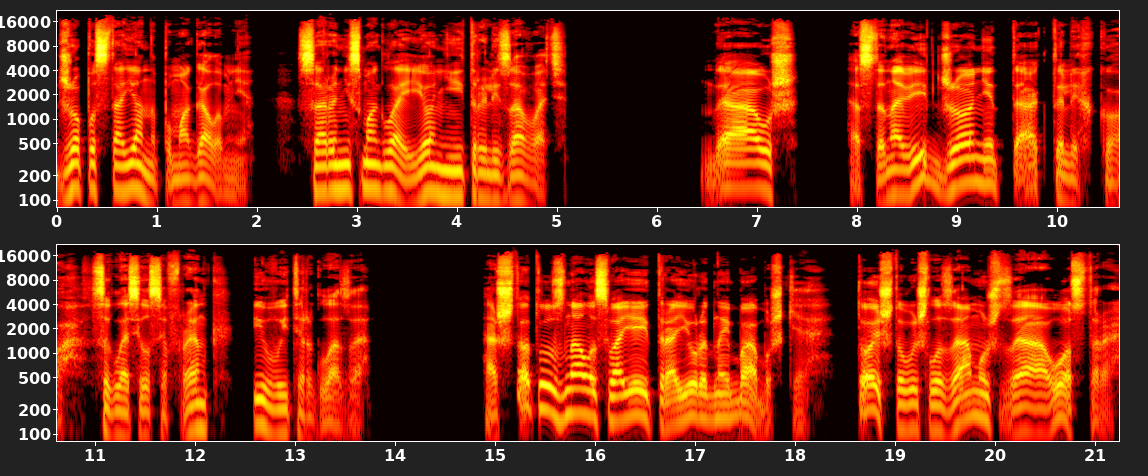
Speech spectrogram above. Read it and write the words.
Джо постоянно помогала мне. Сара не смогла ее нейтрализовать. Да уж, остановить Джо не так-то легко, согласился Фрэнк и вытер глаза. А что ты узнал о своей троюродной бабушке, той, что вышла замуж за Остера?»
